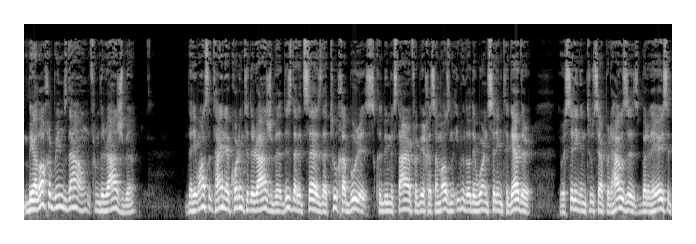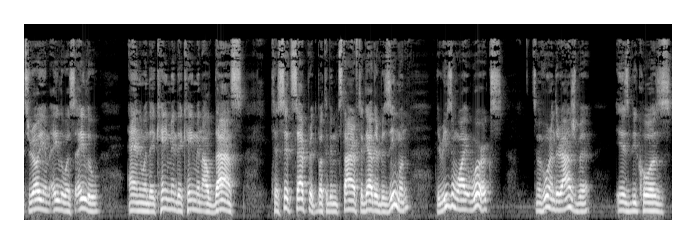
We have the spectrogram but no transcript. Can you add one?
Bialacha brings down from the Rashba that he wants to tie according to the Rashba, this that it says that two chaburis could be mitzvah for Birchas Hamazon, even though they weren't sitting together, they were sitting in two separate houses, but Heyes Tzroyim Elu as Elu, and when they came in, they came in al das to sit separate, but to be mitzvah together bezimun. The reason why it works, it's mavur in the Rashba, is because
